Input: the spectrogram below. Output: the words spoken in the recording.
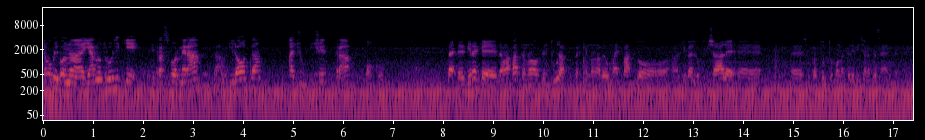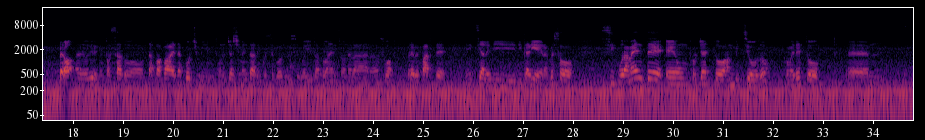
siamo qui con eh, Jarno Trulli che si trasformerà da pilota a giudice tra poco. Beh, eh, direi che da una parte è una nuova avventura perché non l'avevo mai fatto a livello ufficiale e eh, soprattutto con la televisione presente. Però eh, devo dire che in passato da papà e da coach mi, mi, sono già cimentato in queste cose visto che ho aiutato Enzo nella, nella sua breve parte iniziale di, di carriera. Questo sicuramente è un progetto ambizioso, come detto ehm,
